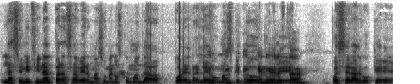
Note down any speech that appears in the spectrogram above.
la semifinal para saber más o menos cómo andaba por el relevo, más que todo. ¿En qué nivel estaban? Pues era algo que,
